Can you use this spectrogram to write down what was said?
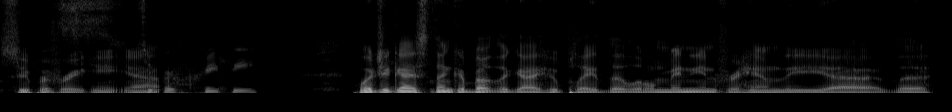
Super freaky. Yeah. super creepy. What'd you guys think about the guy who played the little minion for him? The uh the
